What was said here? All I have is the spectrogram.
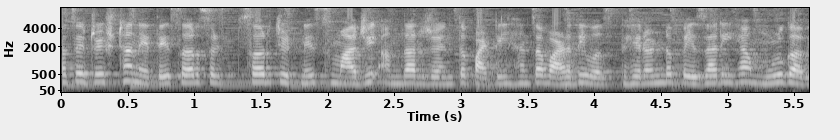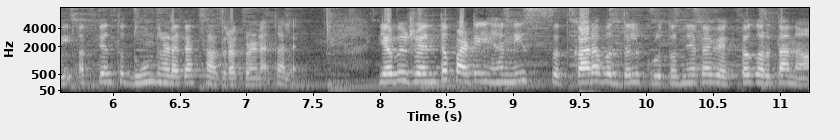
चे ज्येष्ठ नेते सर सरचिटणीस माजी आमदार जयंत पाटील यांचा वाढदिवस धेरंड पेजारी ह्या मूळ गावी अत्यंत धूमधडाक्यात साजरा करण्यात आला यावेळी जयंत पाटील यांनी सत्काराबद्दल कृतज्ञता व्यक्त करताना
